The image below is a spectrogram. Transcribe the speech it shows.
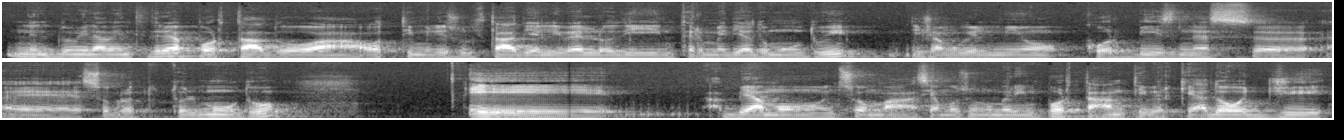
Nel 2023 ha portato a ottimi risultati a livello di intermediato mutui, diciamo che il mio core business eh, è soprattutto il mutuo e abbiamo, insomma, siamo su numeri importanti perché ad oggi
